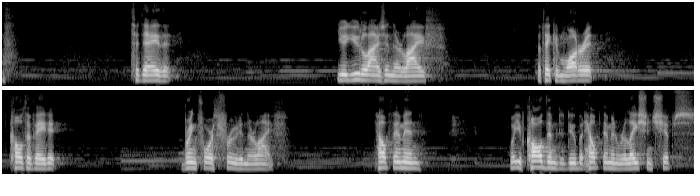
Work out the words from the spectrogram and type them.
today that you utilize in their life, that they can water it, cultivate it, bring forth fruit in their life. Help them in what you've called them to do, but help them in relationships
